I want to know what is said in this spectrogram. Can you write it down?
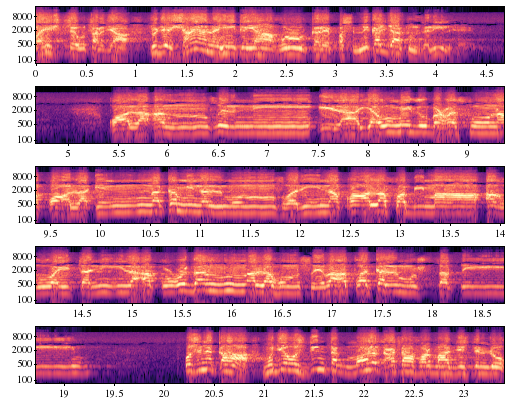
بہشت سے اتر جا، تجھے شایا نہیں کہ یہاں غرور کرے، پس نکل جا، تو ذلیل ہے۔ قال أنظرني إلى يوم يبعثون. قال إنك من المنظرين. قال فبما أغويتني لأقعدن لهم صراطك المستقيم. اس نے کہا، مجھے اس دن تک مہلت عطا فرما، جس دن لوگ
